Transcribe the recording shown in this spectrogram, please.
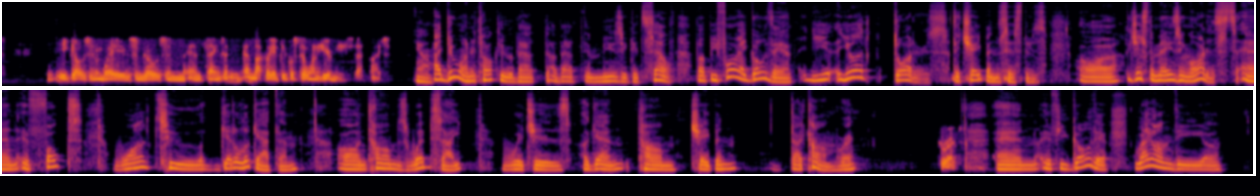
it goes in waves and goes in, in things. And, and luckily, people still want to hear me, so that's nice. Yeah, I do want to talk to you about about the music itself, but before I go there, you, your daughters, the Chapin sisters, are just amazing artists, and if folks want to get a look at them on Tom's website, which is again tomchapin.com, right? Correct. And if you go there, right on the uh,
